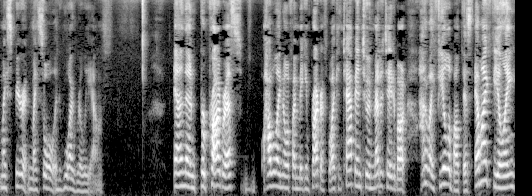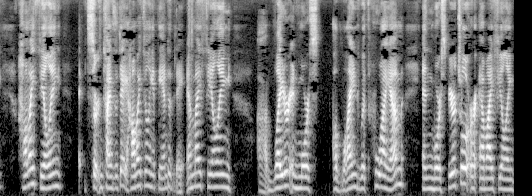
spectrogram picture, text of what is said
my spirit and my soul and who I really am. And then for progress, how will I know if I'm making progress? Well, I can tap into and meditate about how do I feel about this? Am I feeling, how am I feeling at certain times of the day? How am I feeling at the end of the day? Am I feeling uh, lighter and more aligned with who I am and more spiritual? Or am I feeling,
